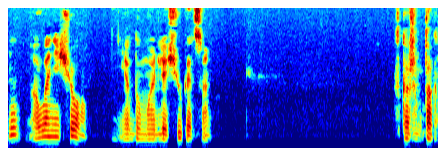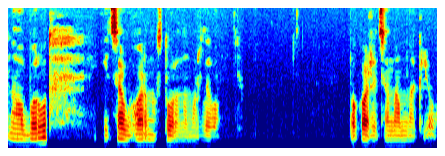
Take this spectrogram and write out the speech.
Ну, але нічого. Я думаю, для щуки це, скажімо так, наоборот, і це в гарну сторону, можливо, покажеться нам на кльов.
